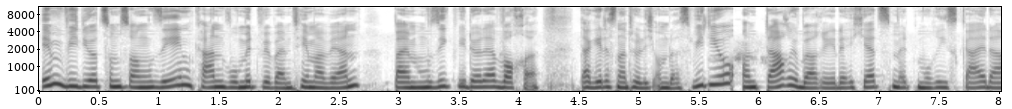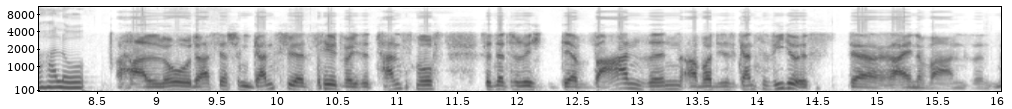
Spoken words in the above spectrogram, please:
im Video zum Song sehen kann, womit wir beim Thema wären, beim Musikvideo der Woche. Da geht es natürlich um das Video und darüber rede ich jetzt mit Maurice Geider. Hallo. Hallo, du hast ja schon ganz viel erzählt, weil diese Tanzmoves sind natürlich der Wahnsinn, aber dieses ganze Video ist der reine Wahnsinn.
